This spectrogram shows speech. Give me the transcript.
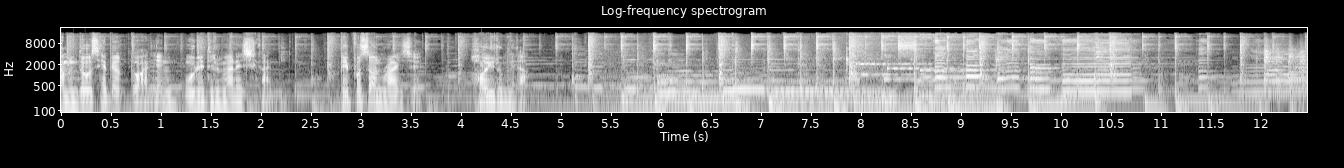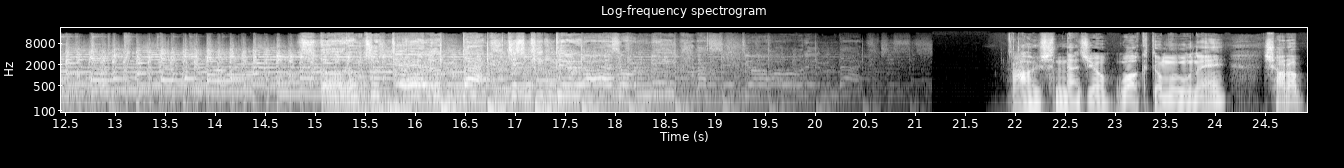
밤도 새벽도 아닌 우리들만의 시간. 비포 선라이즈 허이루입니다. Oh. 아유 신나죠. Walk the Moon의 Shut Up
